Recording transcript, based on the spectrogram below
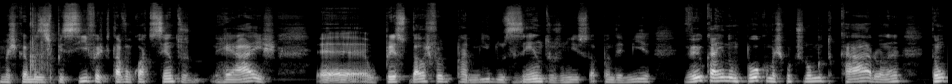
umas câmeras específicas que estavam 400 reais, é, o preço delas foi para 1.200 no início da pandemia, veio caindo um pouco, mas continuou muito caro, né? Então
